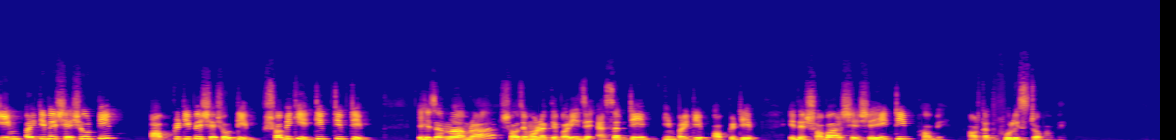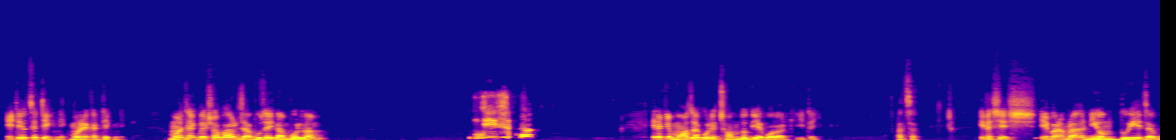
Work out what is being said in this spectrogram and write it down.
ইম্পারেটিভের শেষেও টিপ অপারেটিভের শেষেও টিপ, সবই কি? টিপ টিপ টিপ। এই জন্য আমরা সহজে মনে রাখতে পারি যে অ্যাসার্টিভ ইম্পারেটিভ অপারেটিভ এদের সবার শেষেই টিপ হবে অর্থাৎ ফুল স্টপ হবে। এটাই হচ্ছে টেকনিক মনে রাখার টেকনিক। মনে থাকবে সবার যা বুঝাইলাম বললাম। এটা একটা মজা করে ছন্দ দিয়ে বলা আর কি এটাই। আচ্ছা এটা শেষ। এবার আমরা নিয়ম দুইয়ে যাব।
